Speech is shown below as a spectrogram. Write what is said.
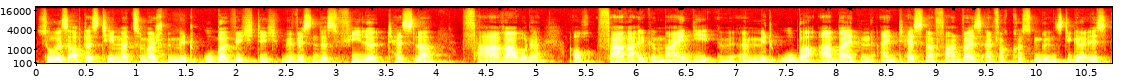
So ist auch das Thema zum Beispiel mit Uber wichtig. Wir wissen, dass viele Tesla-Fahrer oder auch Fahrer allgemein, die äh, mit Uber arbeiten, einen Tesla fahren, weil es einfach kostengünstiger ist.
